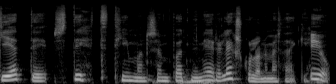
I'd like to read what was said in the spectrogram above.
geti stitt tíman sem börnin er í leikskólanum, er það ekki? Jú,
